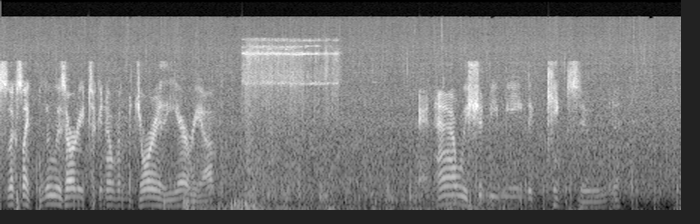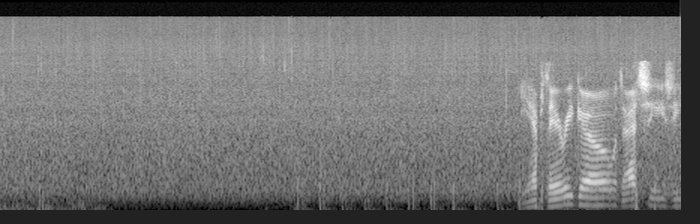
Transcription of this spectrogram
Yes, looks like blue has already taken over the majority of the area. And now we should be meeting the king soon. Yep, there we go. That's easy.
